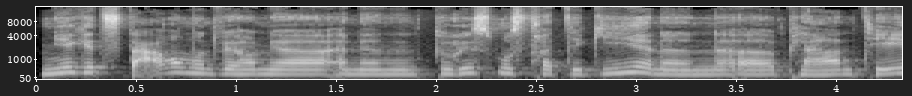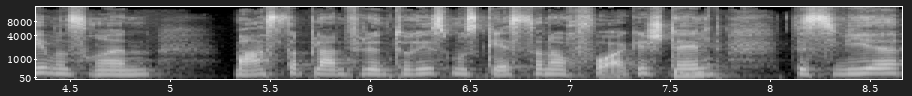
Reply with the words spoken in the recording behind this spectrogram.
Mir geht es darum, und wir haben ja eine Tourismusstrategie, einen äh, Plan T, unseren Masterplan für den Tourismus gestern auch vorgestellt, mhm. dass wir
